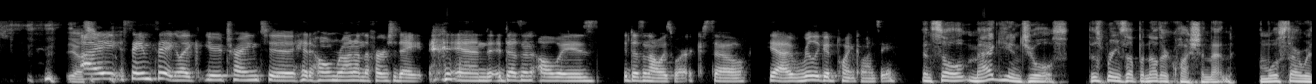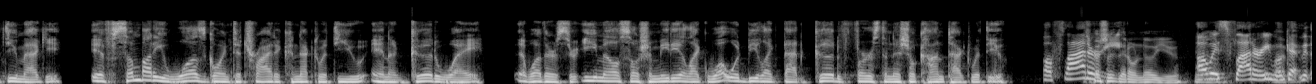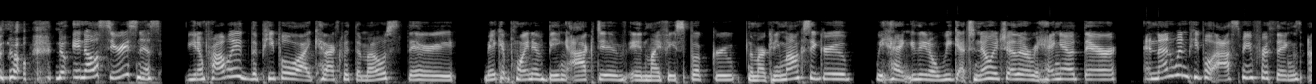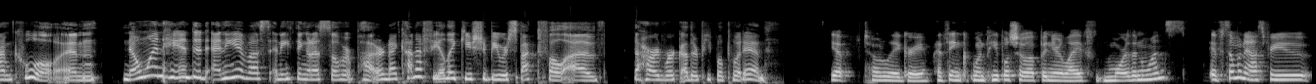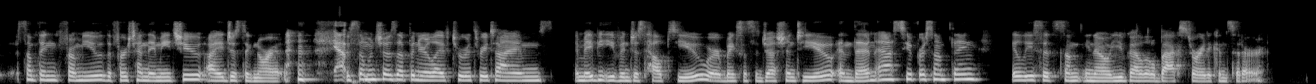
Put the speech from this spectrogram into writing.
yes. I same thing. Like you're trying to hit home run on the first date, and it doesn't always it doesn't always work. So yeah, really good point, Kimanzi. And so Maggie and Jules, this brings up another question then. And we'll start with you, Maggie. If somebody was going to try to connect with you in a good way, whether it's through email, social media, like what would be like that good first initial contact with you? Well, flattery. Especially if they don't know you. Always flattery will get me. No, no. In all seriousness, you know, probably the people I connect with the most, they make a point of being active in my Facebook group, the Marketing Moxie group. We hang, you know, we get to know each other, we hang out there. And then when people ask me for things, I'm cool. And no one handed any of us anything on a silver platter. And I kind of feel like you should be respectful of the hard work other people put in. Yep, totally agree. I think when people show up in your life more than once, if someone asks for you something from you the first time they meet you, I just ignore it. Yep. if someone shows up in your life two or three times and maybe even just helps you or makes a suggestion to you and then asks you for something, at least it's some, you know, you've got a little backstory to consider.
